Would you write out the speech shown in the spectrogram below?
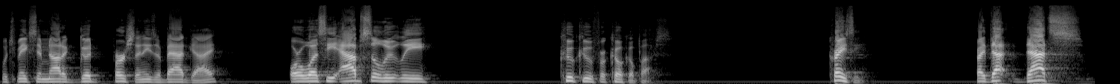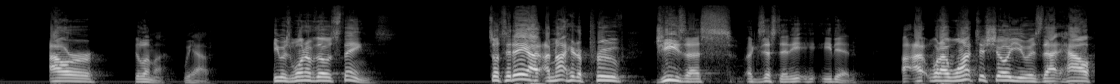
which makes him not a good person? He's a bad guy. or was he absolutely cuckoo for Cocoa Puffs? Crazy. Right? That, that's our dilemma we have. He was one of those things. So today, I, am not here to prove Jesus existed. He, he did. I, what I want to show you is that how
